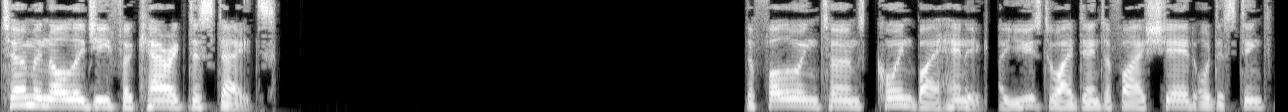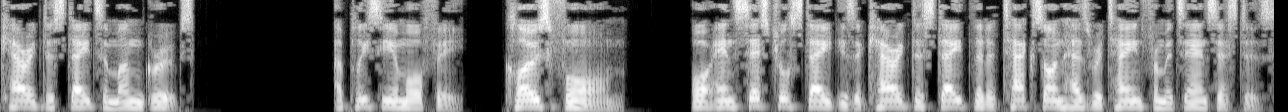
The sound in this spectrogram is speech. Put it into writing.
Terminology for character states. The following terms, coined by Hennig, are used to identify shared or distinct character states among groups. A plesiomorphy close form", or ancestral state is a character state that a taxon has retained from its ancestors.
